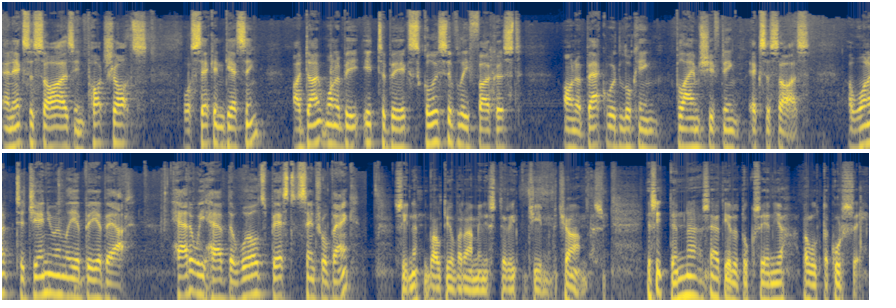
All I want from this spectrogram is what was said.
an exercise in pot shots or second guessing – I don't want to be, it to be exclusively focused on a backward looking, blame shifting exercise. I want it to genuinely be about how do we have the world's best central bank? Sinne valtiovarainministeri Jim Chalmers. Ja sitten äh, säätiedotukseen ja valuuttakursseihin.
